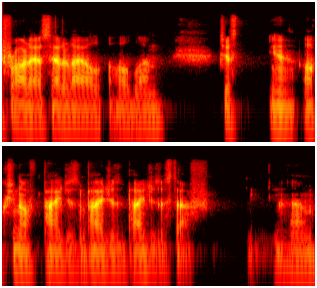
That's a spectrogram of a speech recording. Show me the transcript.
Friday or Saturday, I'll, I'll um, just you know auction off pages and pages and pages of stuff. Um,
